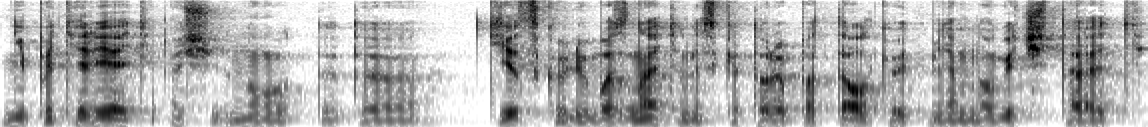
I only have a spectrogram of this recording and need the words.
не потерять ну, вот это детскую любознательность, которая подталкивает меня много читать,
